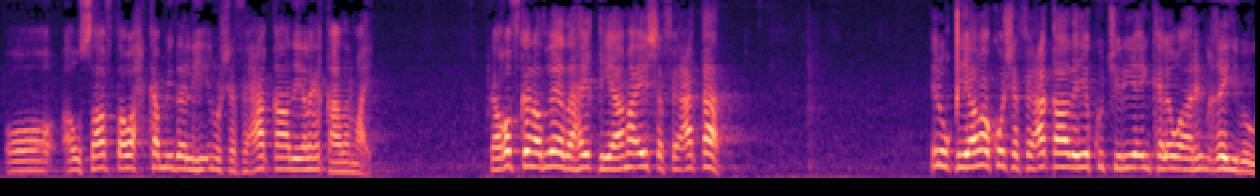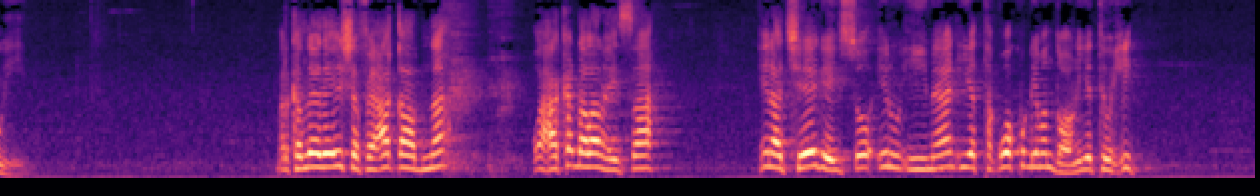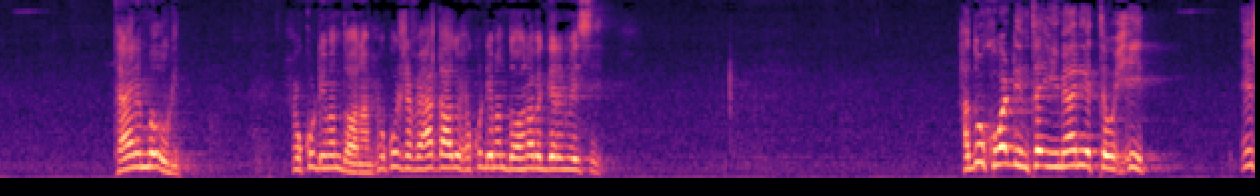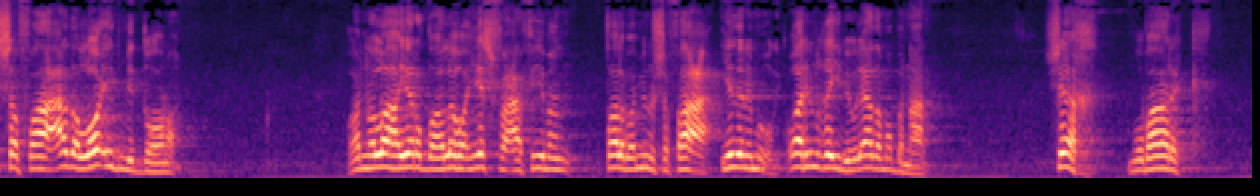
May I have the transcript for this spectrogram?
oo awsaafta wax kamida lihi inuu shafeeco qaadayo laga qaadan maayo. Markaa qofkan aad leedahay qiyaamaha ii shafeeco qaad. Inuu qiyaamaha ku shafeeco qaadayo ku jiriyo in kale waa arrin geyba weyi markaad leedahay ii shafeeco qaadna waxaa ka dhalanaysa inaad sheegayso inuu iimaan iyo taqwo ku dhiman doono iyo towxiid taana ma ogid. Muxuu ku dhiman doonaa? Muxuu ku shafeeco qaad wuxuu ku dhiman doonaba garan mayse. Hadduu kuba dhinto iimaan iyo towxiid in shafaacada loo idmi doono ana allaha yardaa lahu an yashfaca fi man alaba minhu shafaaca iyadana ma ogid. Waa arrin geybi walihaada ma banaana sheekh mubaarak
